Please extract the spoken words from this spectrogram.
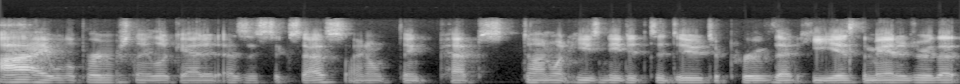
I will personally look at it as a success. I don't think Pep's done what he's needed to do to prove that he is the manager that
